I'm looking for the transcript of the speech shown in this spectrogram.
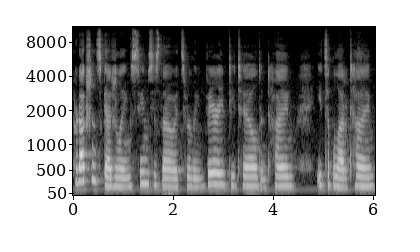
production scheduling seems as though it's really very detailed and time eats up a lot of time,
